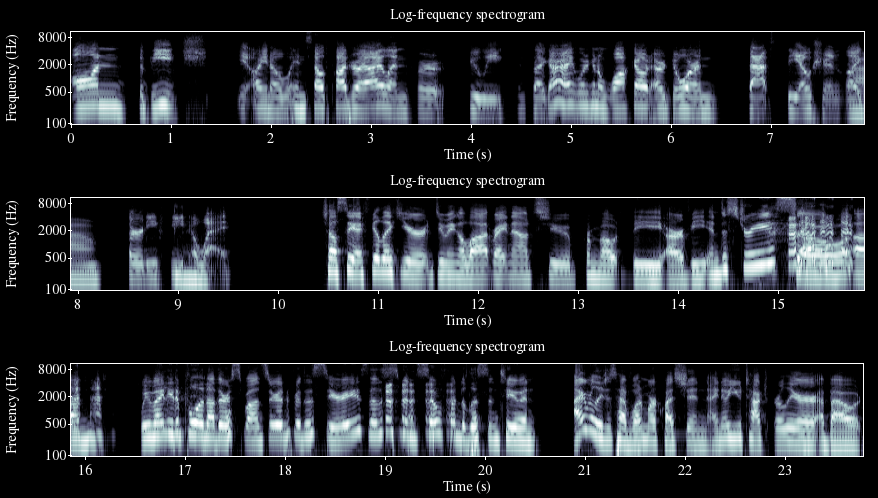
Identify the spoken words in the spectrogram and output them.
on the beach, you know, in South Padre Island for two weeks. It's like, all right, we're gonna walk out our door and that's the ocean, like wow. thirty feet away. Chelsey, I feel like you're doing a lot right now to promote the RV industry. So um, we might need to pull another sponsor in for this series. This has been so fun to listen to. And I really just have one more question. I know you talked earlier about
